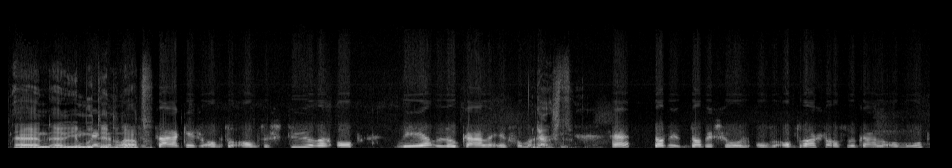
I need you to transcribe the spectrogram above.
Hè, en, en je ik moet inderdaad. De taak is om te, om te sturen op meer lokale informatie. Juist. Hè? Dat is, dat is gewoon onze opdracht als lokale omroep.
